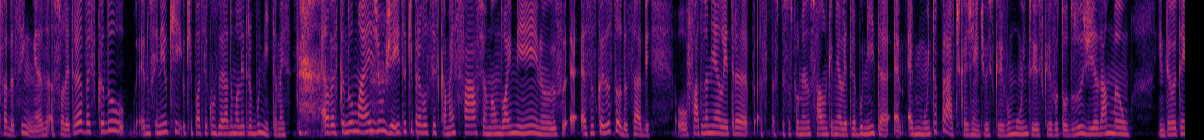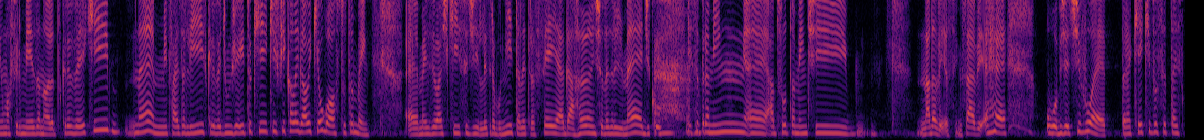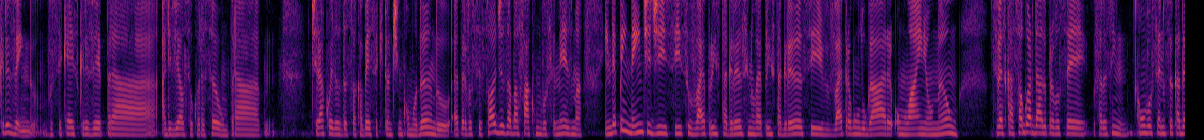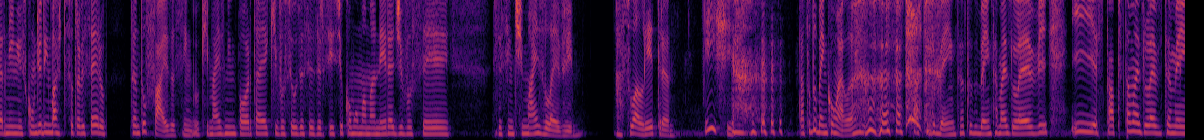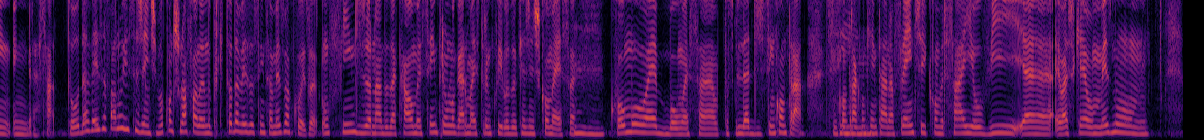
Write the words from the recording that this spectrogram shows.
sabe assim? A, a, sua letra vai ficando. Eu não sei nem o que, o que pode ser considerado uma letra bonita, mas ela vai ficando mais de um jeito que para você ficar mais fácil, a mão dói menos, essas coisas todas, sabe? O fato da minha letra. As, as pessoas pelo menos falam que a minha letra é bonita, é, é muita prática, gente. Eu escrevo muito, eu escrevo todos os dias à mão. Então eu tenho uma firmeza na hora de escrever que, né, me faz ali escrever de um jeito que, que fica legal e que eu gosto também. É, mas eu acho que isso de letra bonita, letra feia, garrancho, letra de médico, isso para mim é absolutamente nada a ver, assim, sabe? É, o objetivo é, para que que você tá escrevendo? Você quer escrever para aliviar o seu coração, para tirar coisas da sua cabeça que estão te incomodando, é para você só desabafar com você mesma, independente de se isso vai pro Instagram, se não vai pro Instagram, se vai para algum lugar online ou não, se vai ficar só guardado para você, sabe assim, com você no seu caderninho, escondido embaixo do seu travesseiro, tanto faz, assim. O que mais me importa é que você use esse exercício como uma maneira de você se sentir mais leve. A sua letra, ixi, tá tudo bem com ela. tá tudo bem, tá tudo bem, tá mais leve. E esse papo está mais leve também. É engraçado. Toda vez eu falo isso, gente. Vou continuar falando, porque toda vez eu sinto a mesma coisa. Um fim de Jornada da Calma é sempre um lugar mais tranquilo do que a gente começa. Uhum. Como é bom essa possibilidade de se encontrar. Se Sim. encontrar com quem tá na frente, conversar e ouvir. É, eu acho que é o mesmo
